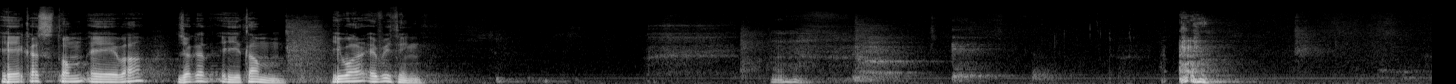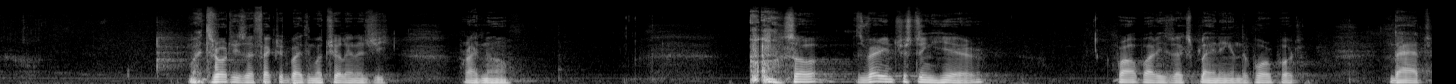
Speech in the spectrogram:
Ekastvam eva jagat etam. You are everything. Mm-hmm. My throat is affected by the material energy right now. so it's very interesting here. Prabhupada is explaining in the purport that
